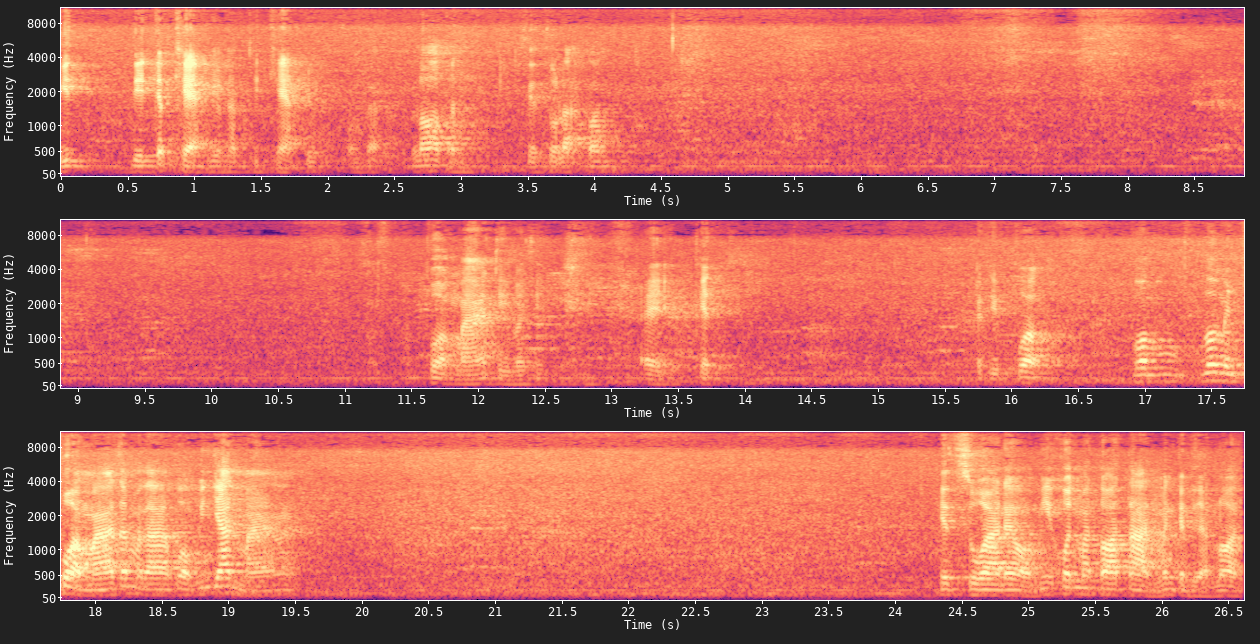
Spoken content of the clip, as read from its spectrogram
ปิดปิดกับแขกอยู่ครับติดแขกอยู่ผมก็รอเพิ่นเสร็จธุระก่อน วกม้าถือว่าสิไอ้เพชรก็ถือพวกว่าว่าเป็นพวกม้าธรรมดาพวกวิญญาณม้าเฮ็ดซัวแล้ว มีคนมาต่อต้านมันก็เดือดร้อน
